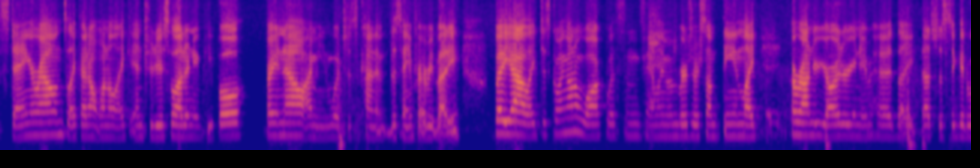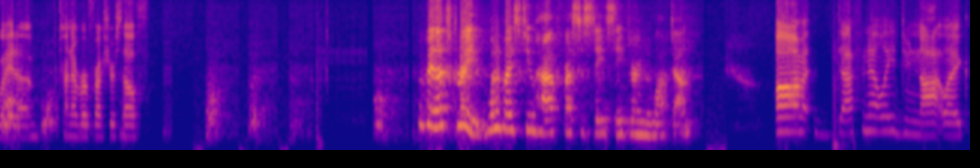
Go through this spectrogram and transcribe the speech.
staying around. Like, I don't want to like introduce a lot of new people right now. I mean, which is kind of the same for everybody but yeah, like just going on a walk with some family members or something like around your yard or your neighborhood, like that's just a good way to kind of refresh yourself. Okay, that's great. What advice do you have for us to stay safe during the lockdown? Um, definitely do not like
